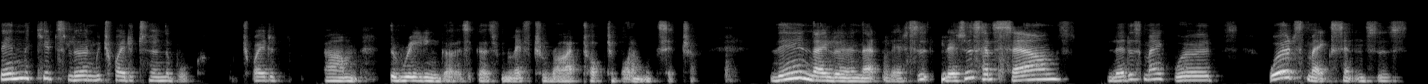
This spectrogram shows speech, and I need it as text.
Then the kids learn which way to turn the book which way to, um, the reading goes. It goes from left to right, top to bottom, etc. Then they learn that letters, have sounds, letters make words, words make sentences,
